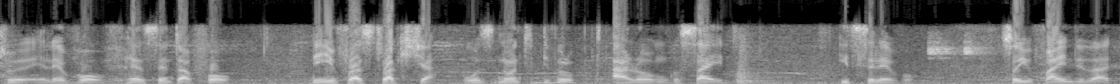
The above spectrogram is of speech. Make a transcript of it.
to a level of Health Center 4, the infrastructure was not developed alongside its level. So you find that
